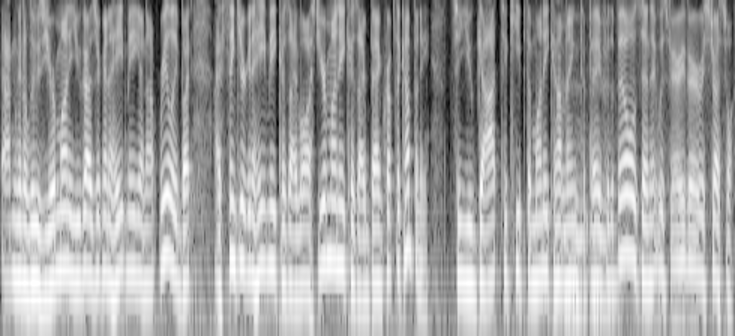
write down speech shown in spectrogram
I'm going to lose your money, you guys are going to hate me, and not really, but I think you're going to hate me because I lost your money because I bankrupt the company. So you got to keep the money coming to pay for the bills, and it was very, very stressful.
